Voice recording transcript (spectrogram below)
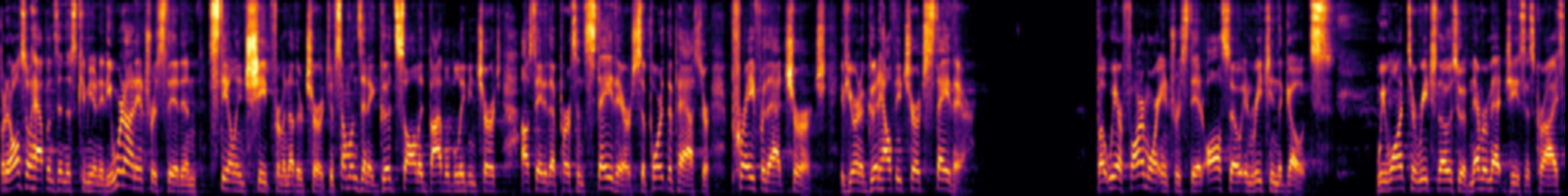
But it also happens in this community. We're not interested in stealing sheep from another church. If someone's in a good, solid, Bible believing church, I'll say to that person, stay there, support the pastor, pray for that church. If you're in a good, healthy church, stay there. But we are far more interested also in reaching the goats. We want to reach those who have never met Jesus Christ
